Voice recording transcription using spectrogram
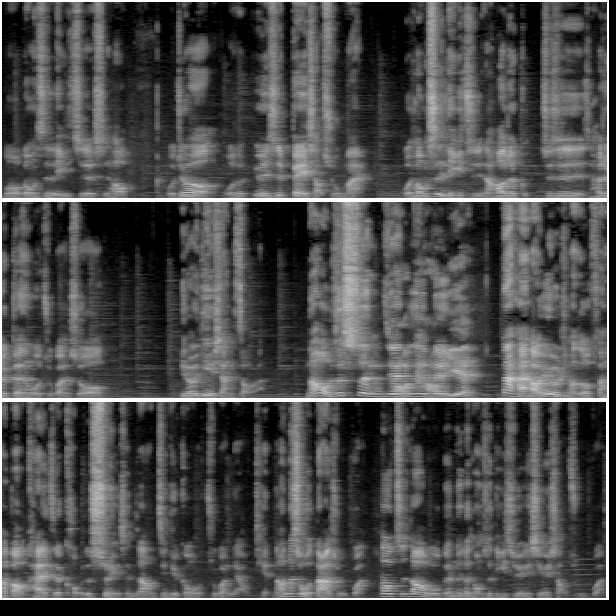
某个公司离职的时候，我就我就有点是被小出卖。我同事离职，然后就就是他就跟我主管说，有一点想走了，然后我就瞬间就是被，但还好，因为我就想说，反正他帮我开了这个口，我就顺理成章进去跟我主管聊天。然后那是我大主管，都知道我跟那个同事离职原因是因为小主管。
